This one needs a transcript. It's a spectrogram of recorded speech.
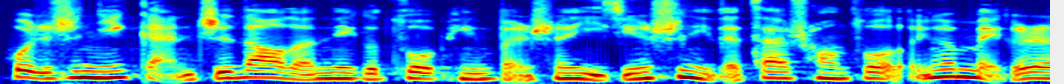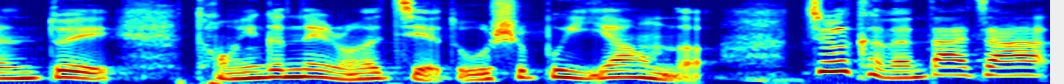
或者是你感知到的那个作品本身已经是你的再创作了。因为每个人对同一个内容的解读是不一样的，就是可能大家。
